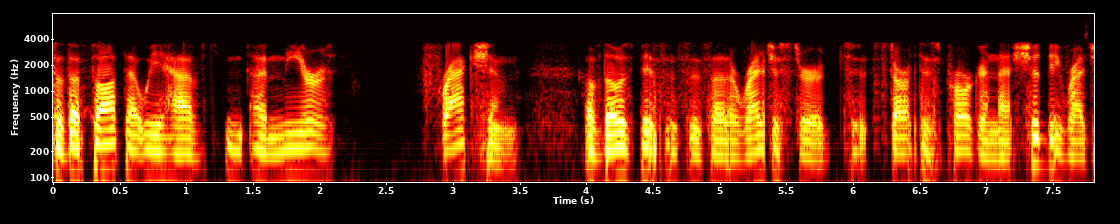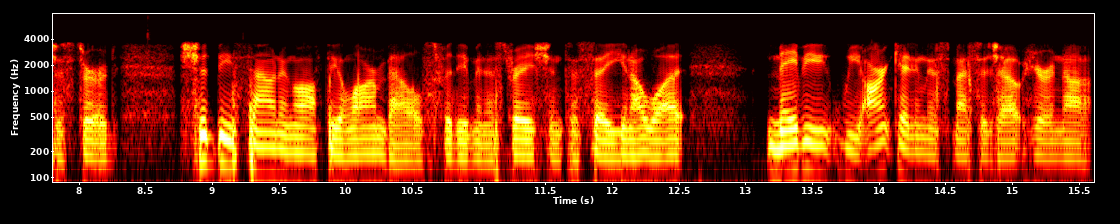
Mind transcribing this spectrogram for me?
So the thought that we have a mere fraction of those businesses that are registered to start this program that should be registered should be sounding off the alarm bells for the administration to say, you know what, maybe we aren't getting this message out here enough.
